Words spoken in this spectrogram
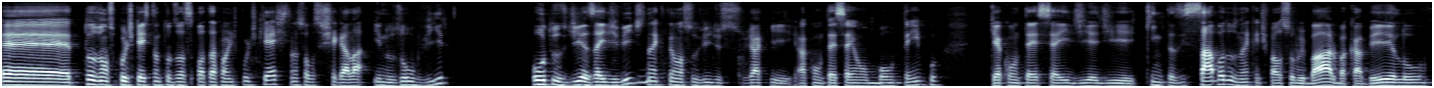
É, todos os nossos podcasts estão em todas as plataformas de podcast, então é só você chegar lá e nos ouvir. Outros dias aí de vídeos, né? Que tem nossos vídeos já que acontece aí há um bom tempo. Que acontece aí dia de quintas e sábados, né? Que a gente fala sobre barba, cabelo,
